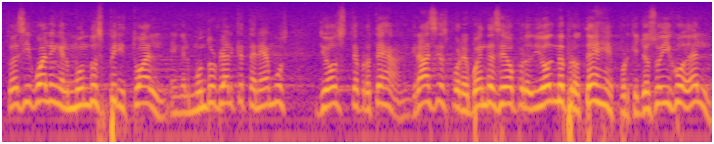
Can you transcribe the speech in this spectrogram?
Entonces, igual en el mundo espiritual, en el mundo real que tenemos, Dios te proteja. Gracias por el buen deseo, pero Dios me protege porque yo soy hijo de Él.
